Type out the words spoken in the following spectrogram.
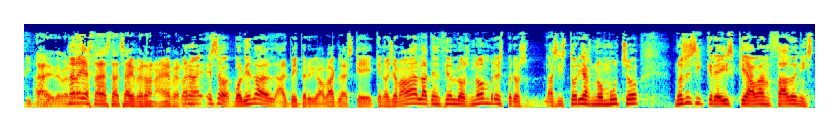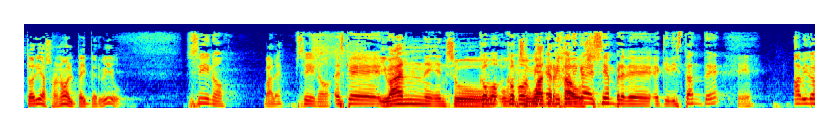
Y, y tal. Ay. No, no, ya está, ya está, Xavi, perdona, eh, perdona. Bueno, eso, volviendo al, al pay-per-view, a Backlash, que, que nos llamaban la atención los nombres, pero las historias no mucho. No sé si creéis que ha avanzado en historias o no el pay-per-view. Sí, no. Vale. Sí, no. Es que... Iván en su, como, en como su mi, en mi Waterhouse. tónica de siempre de equidistante, Sí. ha habido,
